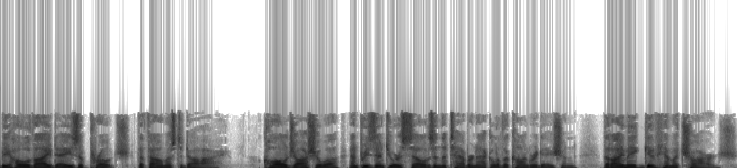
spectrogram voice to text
Behold, thy days approach, that thou must die. Call Joshua, and present yourselves in the tabernacle of the congregation, that I may give him a charge.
